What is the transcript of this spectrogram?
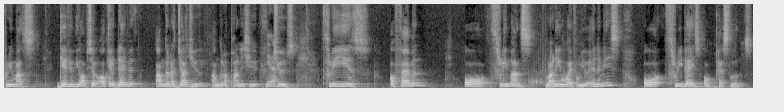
pretty much gave him the option okay david i'm gonna judge you i'm gonna punish you Yeah. choose three years of famine or three months running away from your enemies, or three days of pestilence.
